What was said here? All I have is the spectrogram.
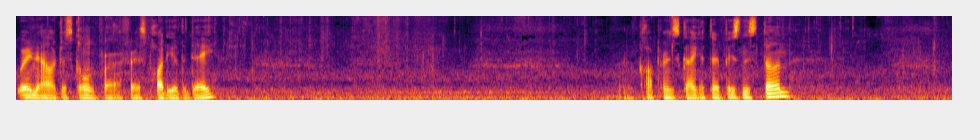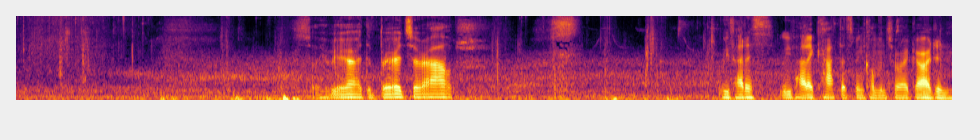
we're now just going for our first potty of the day. Copper and Skye get their business done. So here we are, the birds are out. We've had a, we've had a cat that's been coming to our garden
